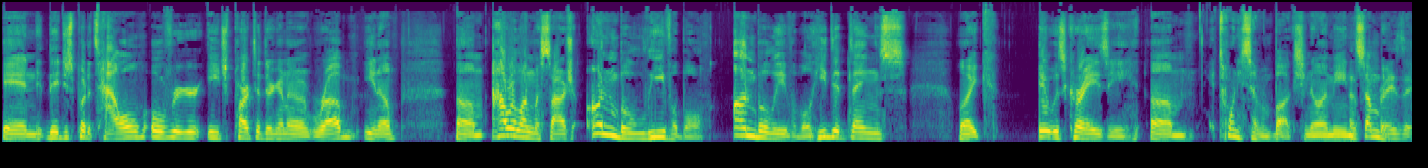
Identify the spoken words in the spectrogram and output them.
and they just put a towel over each part that they're gonna rub. You know, um, hour long massage, unbelievable, unbelievable. He did things like. It was crazy. Um, twenty-seven bucks. You know, I mean, That's some crazy.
